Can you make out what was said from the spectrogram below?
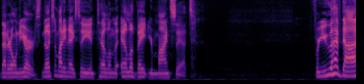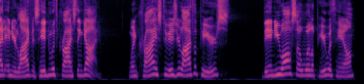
that are on the earth. Nudge somebody next to you and tell them to elevate your mindset. For you have died, and your life is hidden with Christ in God. When Christ, who is your life, appears, then you also will appear with him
